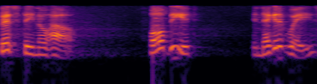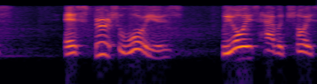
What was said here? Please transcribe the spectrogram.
best they know how, albeit in negative ways. As spiritual warriors, we always have a choice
